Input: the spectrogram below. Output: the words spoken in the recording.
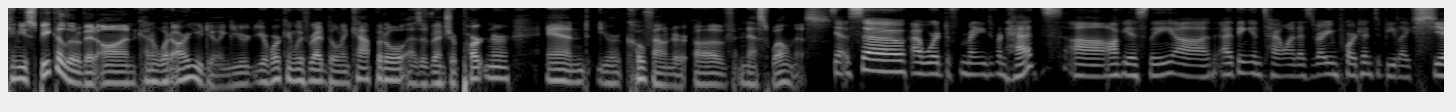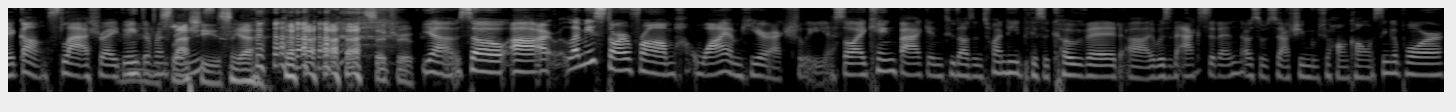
Can you speak a little bit on kind of what are you doing? You're you're working with Red Building Capital as a venture partner, and you're a co-founder of Ness Wellness. Yeah, so I wore diff- many different heads. Uh, obviously, uh, I think in Taiwan that's very important to be like 斜杠 slash right, doing Mm, different slashies. things. Yeah, so true. Yeah, so uh, I- let me start from why I'm here actually. So I came back in 2020 because of COVID. Uh, it was an accident. I was supposed to actually move to Hong Kong or Singapore.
